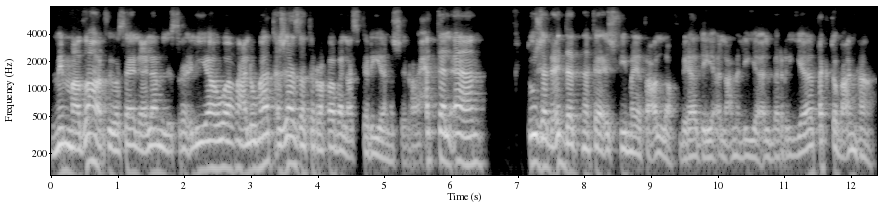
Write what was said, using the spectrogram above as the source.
مما ظهر في وسائل الإعلام الإسرائيلية هو معلومات أجازت الرقابة العسكرية نشرها. حتى الآن توجد عدة نتائج فيما يتعلق بهذه العملية البرية تكتب عنها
